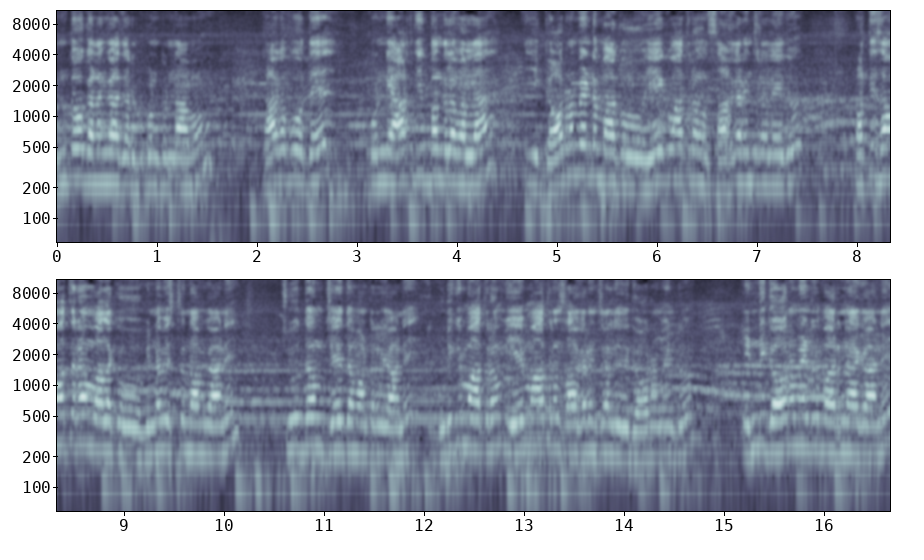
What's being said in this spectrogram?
ఎంతో ఘనంగా జరుపుకుంటున్నాము. కాకపోతే కొన్ని ఆర్థిక ఇబ్బందుల వల్ల ఈ గవర్నమెంట్ మాకు ఏమాత్రం సహకరించడం లేదు. ప్రతి సంవత్సరం వాళ్ళకు విన్నవిస్తున్నాం కానీ చూద్దాం చేద్దాం అంటారు కానీ గుడికి మాత్రం ఏ మాత్రం సహకరించడం లేదు గవర్నమెంట్. ఎన్ని గవర్నమెంట్లు మారినా కానీ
